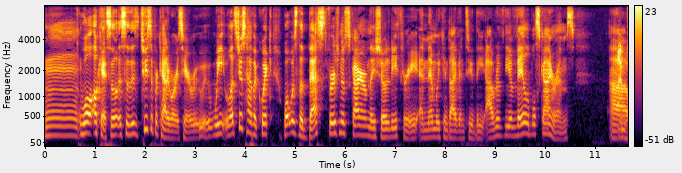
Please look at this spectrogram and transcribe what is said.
Mm, well, okay, so so there's two separate categories here. We, we let's just have a quick. What was the best version of Skyrim they showed at E3, and then we can dive into the out of the available Skyrims. Uh, I'm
